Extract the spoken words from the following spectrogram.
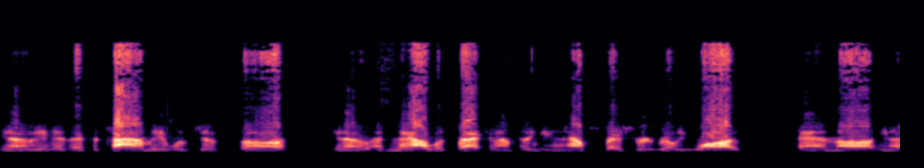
you know, it, at the time, it was just uh, you know. And now I look back and I'm thinking how special it really was. And uh, you know,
